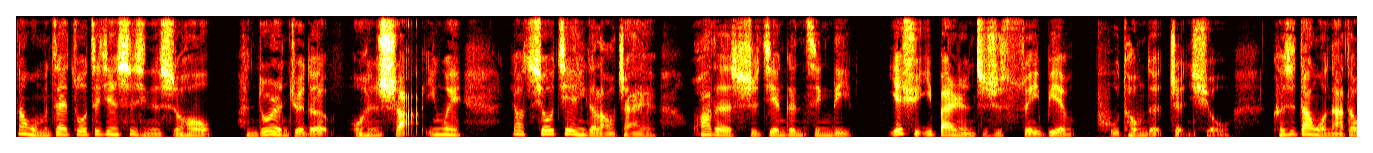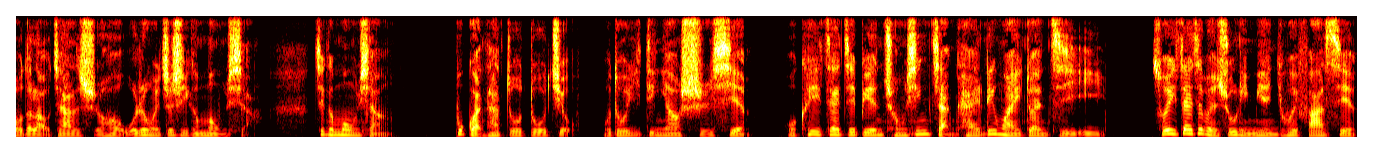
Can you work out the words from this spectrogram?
那我们在做这件事情的时候，很多人觉得我很傻，因为要修建一个老宅，花的时间跟精力，也许一般人只是随便普通的整修。可是当我拿到我的老家的时候，我认为这是一个梦想。这个梦想，不管它做多久，我都一定要实现。我可以在这边重新展开另外一段记忆。所以在这本书里面，你会发现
